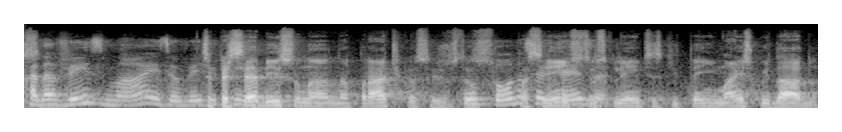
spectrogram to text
cada vez mais eu vejo Você que percebe isso na, na prática, ou seja, os toda pacientes, os teus clientes que têm mais cuidado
